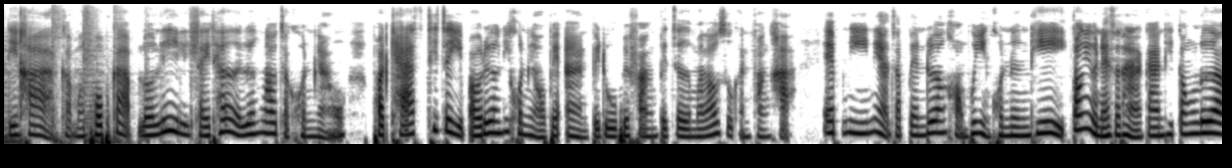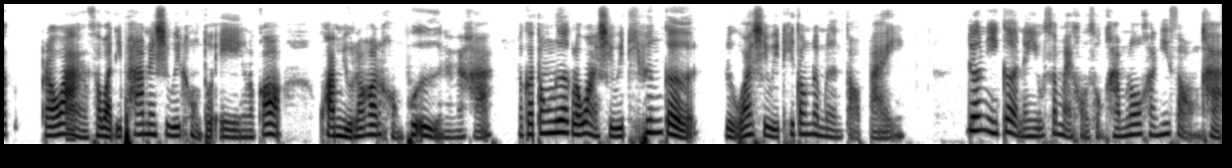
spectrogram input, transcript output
สดีค่ะ กลับมาพบกับ Lonely Reciter เรื่องเล่าจากคนเหงา พอดแคสต์ที่จะหยิบเอาเรื่องที่คนเหงาไปอ่านไปดูไปฟังไปเจอมาเล่าสู่กันฟังค่ะ เอฟนี้เนี่ยจะเป็นเรื่องของผู้หญิงคนหนึ่งที่ต้องอยู่ในสถานการณ์ที่ต้องเลือกระหว่างสวัสดิภาพในชีวิตของตัวเอง แล้วก็ความอยู่รอดของผู้อื่นนะคะ แล้วก็ต้องเลือกระหว่างชีวิตที่เพิ่งเกิด หรือว่าชีวิตที่ต้องดำเนินต่อไป เรื่องนี้เกิดในยุคสมัยของสงครามโลกครั้งที่สองค่ะ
